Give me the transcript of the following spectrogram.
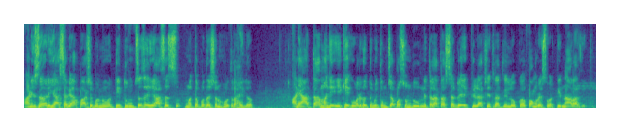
आणि जर ह्या सगळ्या पार्श्वभूमीवरती तुमचं जर हे असंच मतप्रदर्शन होत राहिलं आणि आता म्हणजे एक एक वर्ग तुम्ही तुमच्यापासून दूर नेताल आता सगळे क्रीडा क्षेत्रातले लोक काँग्रेसवरती नाराज आहेत.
